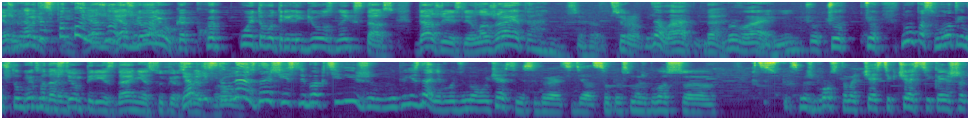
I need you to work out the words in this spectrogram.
Я же Да говорю, спокойно я, я же говорю, как какой-то вот религиозный экстаз. Даже если лажает, а, ну, все, все равно. Да ладно, Да. бывает. Мгм. Чё- чё- чё? Ну, посмотрим, что Мы будет. подождем переиздания Super Я Smash Bros. представляю, знаешь, если бы Activision, ну, переиздание вроде новой части не собирается делать, Super Smash Bros. Super Smash Bros. там от части к части, конечно,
